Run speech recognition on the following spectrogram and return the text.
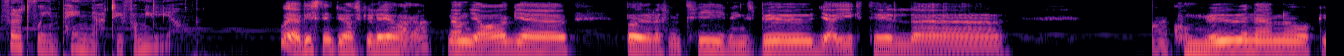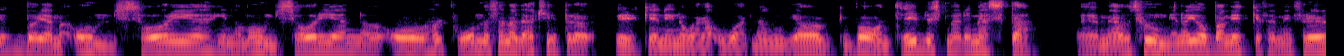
för att få in pengar till familjen. Och jag visste inte hur jag skulle göra. Men jag eh, började som tidningsbud. Jag gick till eh, kommunen och började med omsorg inom omsorgen och, och höll på med sådana där typer av yrken i några år. Men jag vantrivdes med det mesta. Eh, men jag var tvungen att jobba mycket för min fru.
